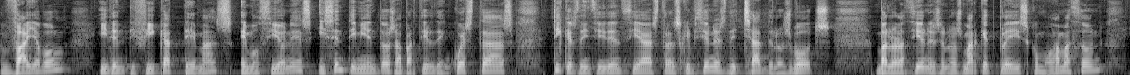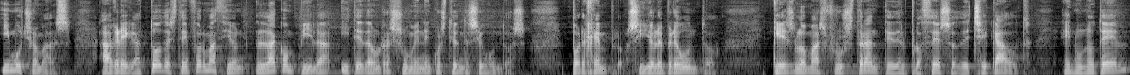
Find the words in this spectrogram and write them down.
Viable identifica temas, emociones y sentimientos a partir de encuestas, tickets de incidencias, transcripciones de chat de los bots, valoraciones en los marketplaces como Amazon y mucho más. Agrega toda esta información, la compila y te da un resumen en cuestión de segundos. Por ejemplo, si yo le pregunto, ¿Qué es lo más frustrante del proceso de checkout en un hotel?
